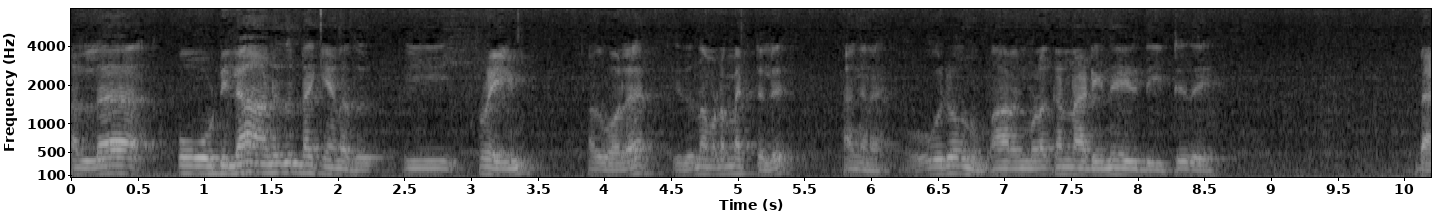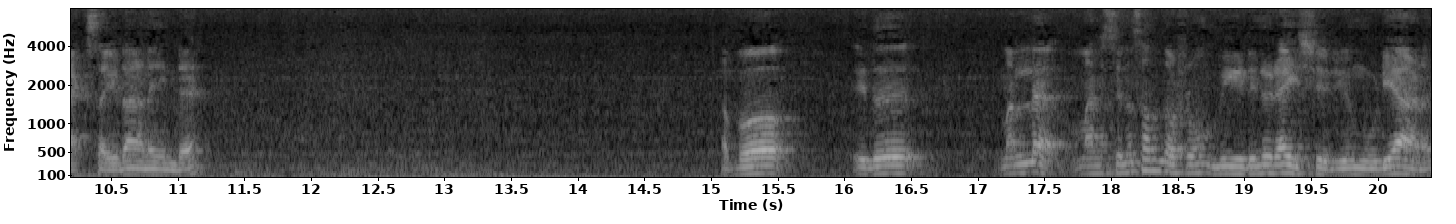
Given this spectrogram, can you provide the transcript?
നല്ല ഓടിലാണ് ഇത് ഉണ്ടാക്കിയാണത്. ഈ ഫ്രെയിം അതുപോലെ ഇത് നമ്മുടെ മെറ്റൽ അങ്ങനെ ഓരോന്നും. ആറന്മുള കണ്ണാടിന്ന് എഴുതിയിട്ട് ഇതേ ബാക്ക് സൈഡാണ് ഇതിന്റെ. അപ്പോ ഇത് നല്ല മനസ്സിന് സന്തോഷവും വീടിനൊരു ഐശ്വര്യവും കൂടിയാണ്.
